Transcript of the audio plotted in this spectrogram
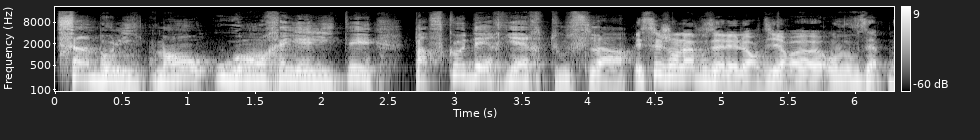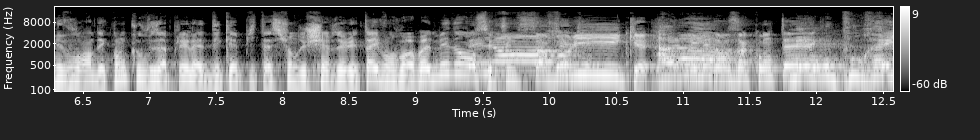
symboliquement ou en réalité. Parce que derrière tout cela... Et ces gens-là, vous allez leur dire, euh, on vous mais vous vous rendez compte que vous appelez la décapitation du chef de l'État Ils vont vous répondre, mais non, c'est une symbolique. ah On est dans un contexte... on pourrait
